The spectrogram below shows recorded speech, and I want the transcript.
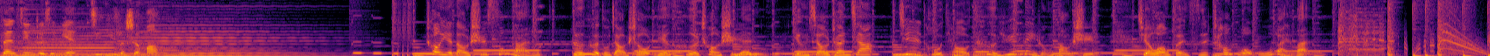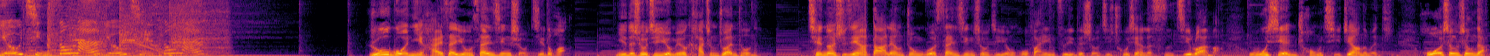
三星这些年经历了什么？创业导师松南，乐客独角兽联合创始人，营销专家，今日头条特约内容导师，全网粉丝超过五百万。有请松南，有请松南。如果你还在用三星手机的话，你的手机有没有卡成砖头呢？前段时间啊，大量中国三星手机用户反映自己的手机出现了死机乱码、无限重启这样的问题，活生生的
